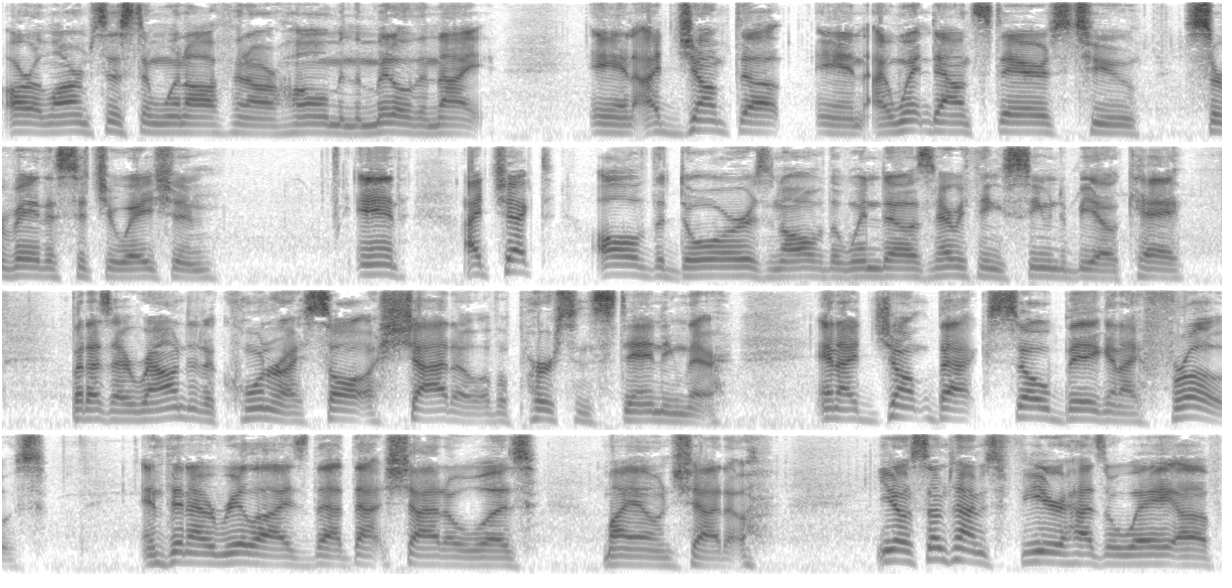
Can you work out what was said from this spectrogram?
our alarm system went off in our home in the middle of the night, and I jumped up and I went downstairs to survey the situation. And I checked all of the doors and all of the windows, and everything seemed to be okay. But as I rounded a corner, I saw a shadow of a person standing there. And I jumped back so big and I froze. And then I realized that that shadow was my own shadow. You know, sometimes fear has a way of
